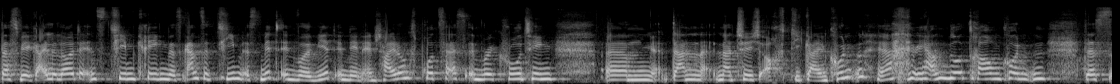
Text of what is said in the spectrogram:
dass wir geile Leute ins Team kriegen. Das ganze Team ist mit involviert in den Entscheidungsprozess im Recruiting. Ähm, dann natürlich auch die geilen Kunden. Ja? Wir haben nur Traumkunden. Das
